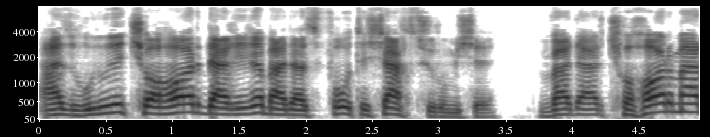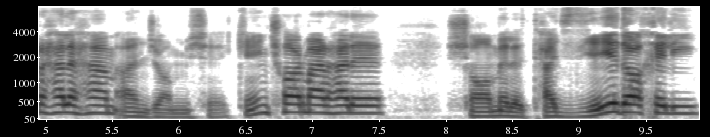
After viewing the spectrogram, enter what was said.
از حدود چهار دقیقه بعد از فوت شخص شروع میشه و در چهار مرحله هم انجام میشه. که این چهار مرحله شامل تجزیه داخلی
